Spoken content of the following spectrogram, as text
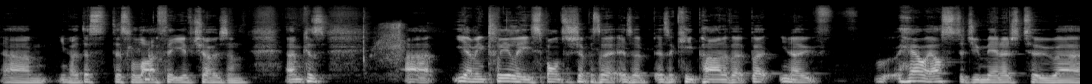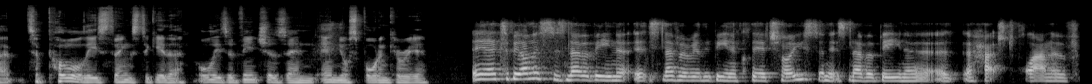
Um, you know, this this life that you've chosen, because. Um, uh, yeah, I mean, clearly sponsorship is a, is a is a key part of it. But you know, how else did you manage to uh, to pull all these things together, all these adventures and and your sporting career? Yeah, to be honest, it's never been it's never really been a clear choice, and it's never been a, a, a hatched plan of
